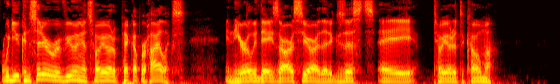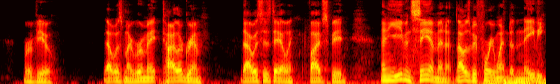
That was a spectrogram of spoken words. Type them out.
Would you consider reviewing a Toyota pickup or Hilux? In the early days of RCR, that exists a Toyota Tacoma review. That was my roommate Tyler Grimm. That was his daily five speed, and you even see him in it. That was before he went into the Navy.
